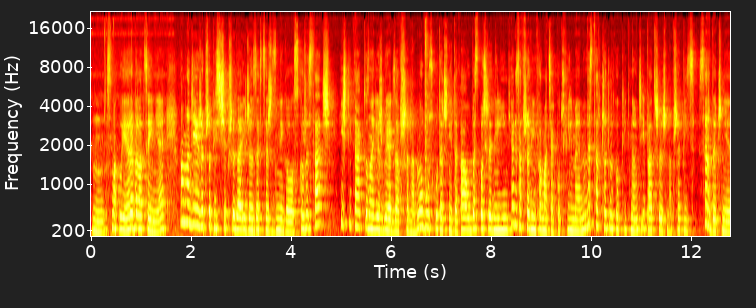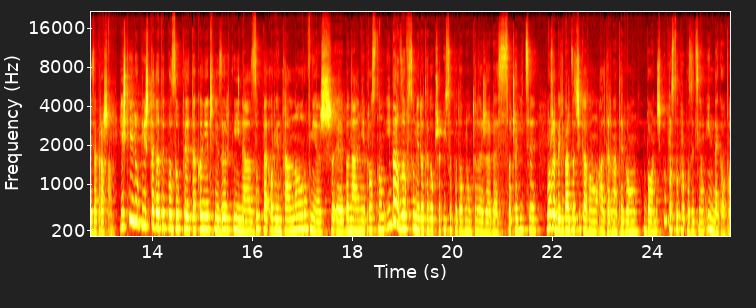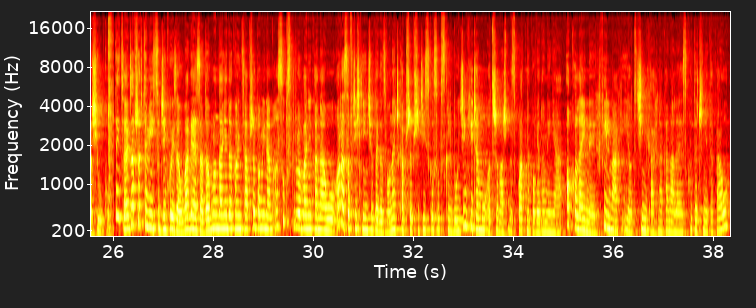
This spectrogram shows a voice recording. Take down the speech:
Mm, Smakuje rewelacyjnie. Mam nadzieję, że przepis się przyda i że zechcesz z niego skorzystać. Jeśli tak, to znajdziesz go jak zawsze na blogu Skutecznie TV. Bezpośredni link, jak zawsze w informacjach pod filmem. Wystarczy tylko kliknąć i patrzysz na przepis. Serdecznie zapraszam. Jeśli lubisz tego typu zupy, to koniecznie zerknij na zupę orientalną, również e, banalnie prostą i bardzo w sumie do tego przepisu podobną, tyle że bez soczewicy. Może być bardzo ciekawą alternatywą, bądź po prostu propozycją innego posiłku. No i co, jak zawsze w tym miejscu dziękuję za uwagę, za doglądanie do końca. Przypominam o subskrybowaniu subskrybowaniu kanału oraz o wciśnięciu tego dzwoneczka przy przycisku subskrybuj, dzięki czemu otrzymasz bezpłatne powiadomienia o kolejnych filmach i odcinkach na kanale Skutecznie TV.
